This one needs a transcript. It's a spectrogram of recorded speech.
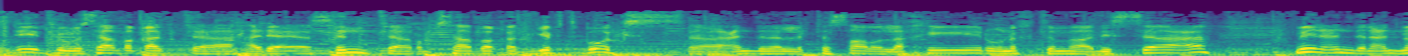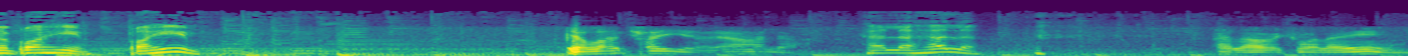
جديد في مسابقة هدايا سنتر مسابقة جيفت بوكس عندنا الاتصال الأخير ونختم هذه الساعة. مين عندنا؟ عندنا إبراهيم. إبراهيم. يلا نحيي يا هلا. هلا هلا. هلا بك ملايين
